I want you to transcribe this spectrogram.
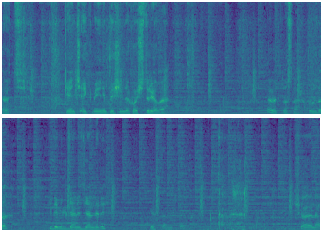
Evet. Genç ekmeğinin peşinde koşturuyor be. Evet dostlar, burada gidebileceğiniz yerleri göstermişler. Şöyle.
